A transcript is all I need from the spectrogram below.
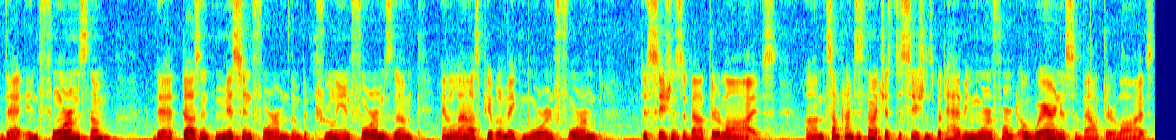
that informs them, that doesn't misinform them, but truly informs them and allows people to make more informed decisions about their lives. Um, sometimes it's not just decisions, but having more informed awareness about their lives.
